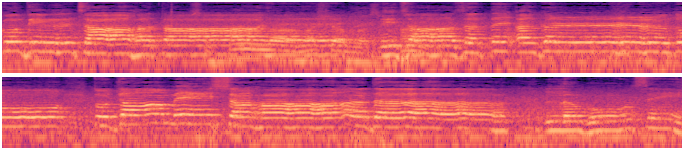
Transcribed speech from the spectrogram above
को दिल चाहता है। इजाज़त अगर दो तो जामे शहाद लबों से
